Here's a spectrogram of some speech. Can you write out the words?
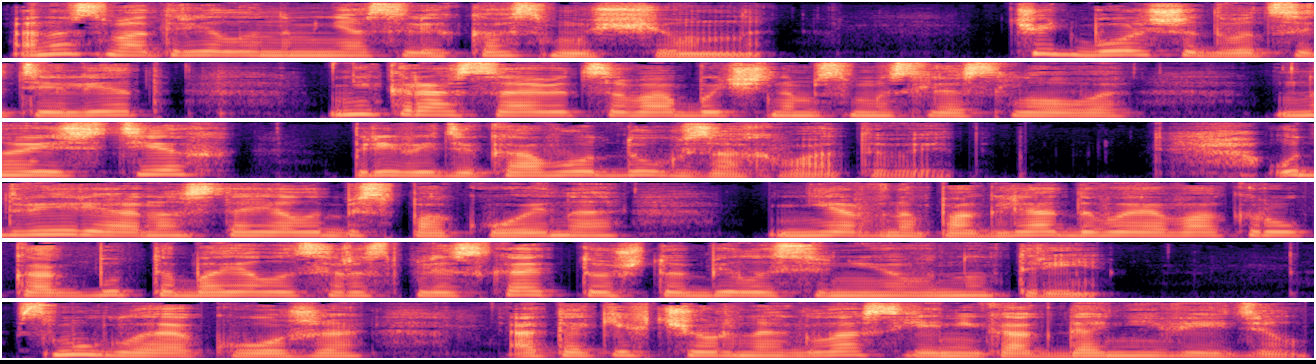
Она смотрела на меня слегка смущенно. Чуть больше двадцати лет, не красавица в обычном смысле слова, но из тех, при виде кого дух захватывает. У двери она стояла беспокойно, нервно поглядывая вокруг, как будто боялась расплескать то, что билось у нее внутри смуглая кожа, а таких черных глаз я никогда не видел.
